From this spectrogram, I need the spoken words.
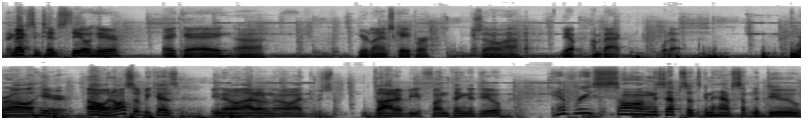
thing. Mexican Steel here, aka uh, your landscaper. So, uh, yep, I'm back. What up? up. We're all here. Oh, and also because you know, I don't know. I just thought it'd be a fun thing to do. Every song this episode's gonna have something to do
